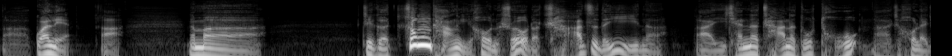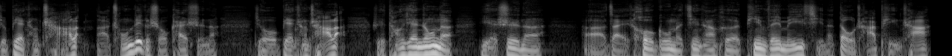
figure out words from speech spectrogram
啊关联啊。那么这个中唐以后呢，所有的茶字的意义呢，啊，以前的茶呢读荼啊，就后来就变成茶了啊。从这个时候开始呢，就变成茶了。所以唐玄宗呢，也是呢。啊，在后宫呢，经常和嫔妃们一起呢斗茶品茶，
